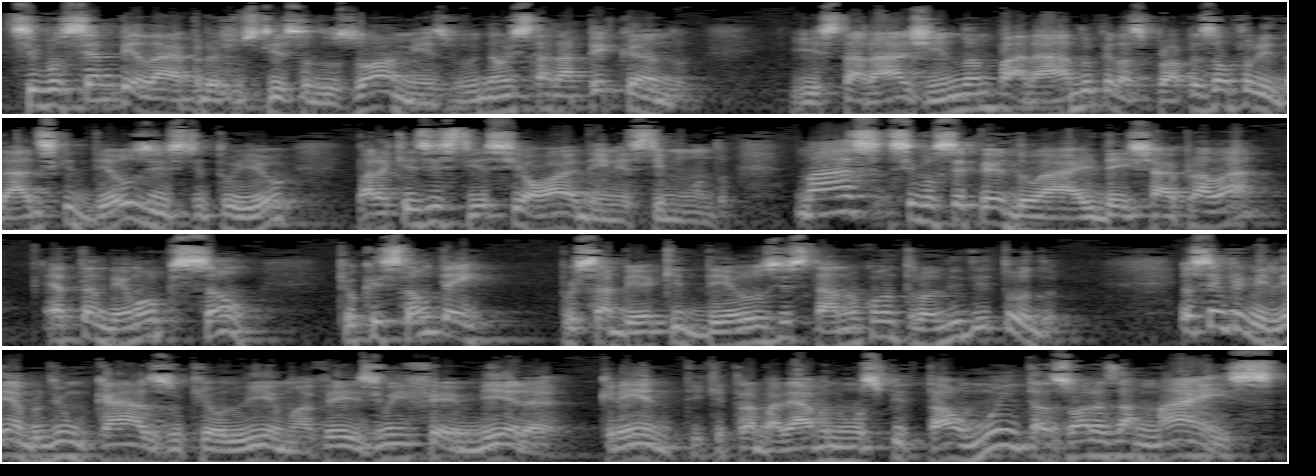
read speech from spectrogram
se você apelar para a justiça dos homens, não estará pecando e estará agindo amparado pelas próprias autoridades que Deus instituiu para que existisse ordem neste mundo. Mas, se você perdoar e deixar para lá, é também uma opção que o cristão tem, por saber que Deus está no controle de tudo. Eu sempre me lembro de um caso que eu li uma vez de uma enfermeira crente que trabalhava num hospital muitas horas a mais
